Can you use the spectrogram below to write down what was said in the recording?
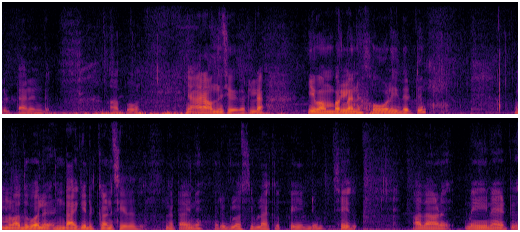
കിട്ടാനുണ്ട്. അപ്പോൾ ഞാനൊന്നും ചെയ്തിട്ടില്ല. ഈ ബമ്പറിൽ തന്നെ ഹോൾ ചെയ്തിട്ട് നമ്മൾ അതുപോലെ ഉണ്ടാക്കിയെടുക്കുകയാണ് ചെയ്തത്. എന്നിട്ട് അതിന് ഒരു ഗ്ലോസി ബ്ലാക്ക് പെയിന്റും ചെയ്തു. അതാണ് മെയിനായിട്ട്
